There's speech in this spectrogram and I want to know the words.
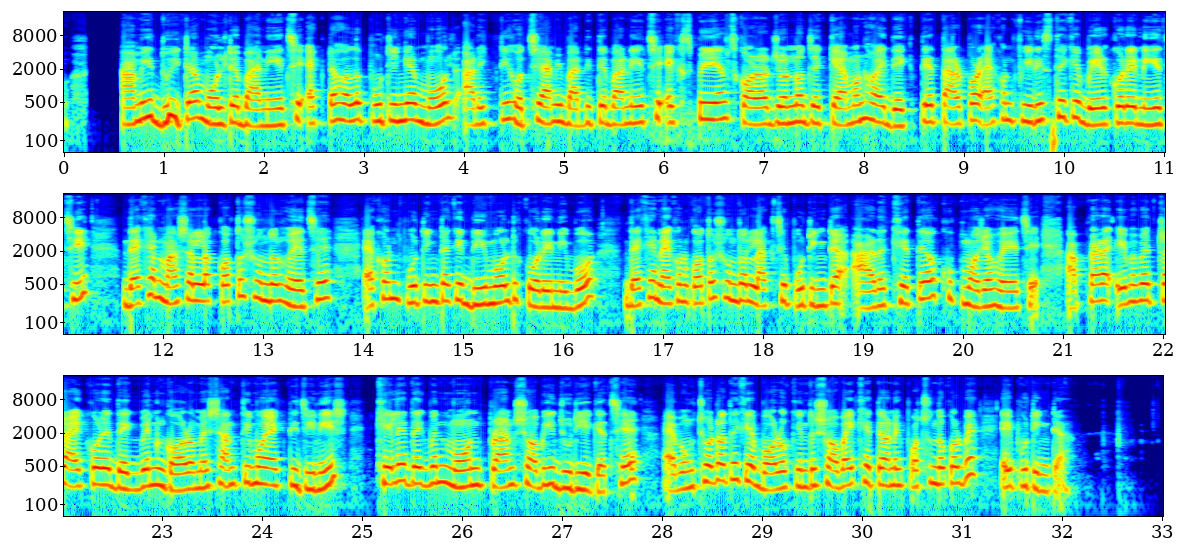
আমি দুইটা মোল্টে বানিয়েছি। একটা হলো পুটিংয়ের মোল্ড আরেকটি হচ্ছে আমি বাড়িতে বানিয়েছি এক্সপিরিয়েন্স করার জন্য যে কেমন হয় দেখতে। তারপর এখন ফ্রিজ থেকে বের করে নিয়েছি। দেখেন মাসাল্লাহ কত সুন্দর হয়েছে। এখন পুটিংটাকে ডিমোল্ড করে নিব। দেখেন এখন কত সুন্দর লাগছে পুটিংটা, আর খেতেও খুব মজা হয়েছে। আপনারা এভাবে ট্রাই করে দেখবেন, গরমে শান্তিময় একটি জিনিস। খেলে দেখবেন মন, প্রাণ সবই জুড়িয়ে গেছে এবং ছোট থেকে বড় কিন্তু সবাই খেতে অনেক পছন্দ করবে এই পুটিংটা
